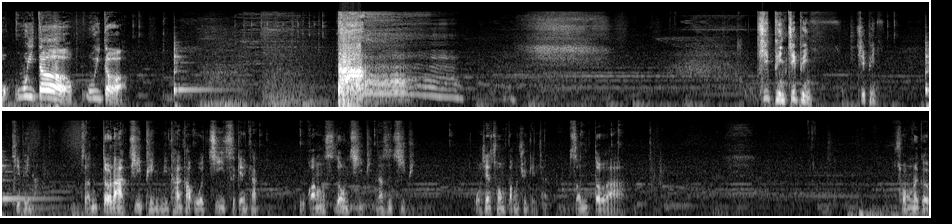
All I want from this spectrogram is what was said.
我故意的，故意的！极品，极品，极品，极品啊！真的啦，极品！你看看，我记一次给你看。我刚刚是用极品，那是极品。我现在冲防具给你看，真的啊！从那个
